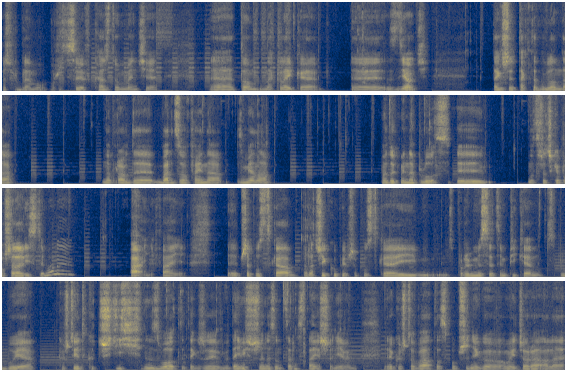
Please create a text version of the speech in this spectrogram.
bez problemu możecie sobie w każdym momencie e, tą naklejkę e, zdjąć. Także tak to wygląda. Naprawdę bardzo fajna zmiana. Według mnie na plus. Yy, no troszeczkę poszaleli z tym, ale fajnie, fajnie. Yy, przepustka, raczej kupię przepustkę i spróbujemy sobie tym pikiem, spróbuję. Kosztuje tylko 37 zł, także wydaje mi się, że one są coraz tańsze. Nie wiem, ile kosztowała ta z poprzedniego Majora, ale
